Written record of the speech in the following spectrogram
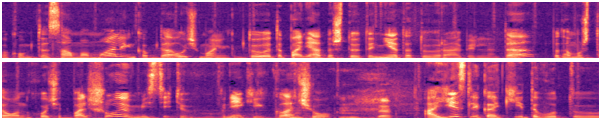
каком-то самом маленьком, да, очень маленьком, то это понятно, что это не татуирабельно, да, потому что он хочет большое вместить в некий клочок. Mm-hmm, да. А если какие-то вот э,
